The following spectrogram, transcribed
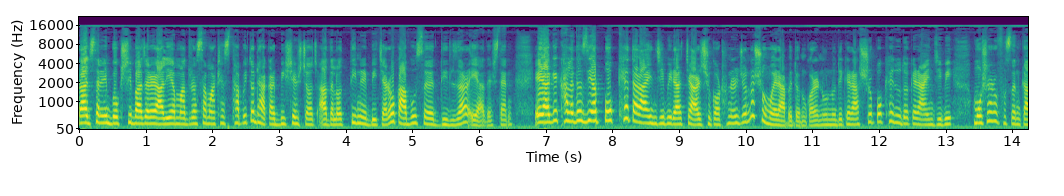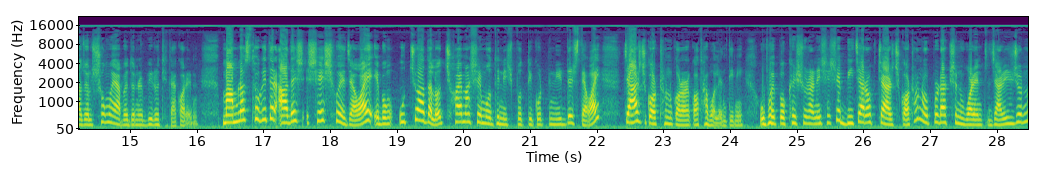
রাজধানীর বক্সিবাজারের আলিয়া মাদ্রাসা মাঠে স্থাপিত ঢাকার বিশেষ জজ আদালত তিনের বিচারক আবু সৈয়দ দিলজার এই আদেশ দেন। এর আগে খালেদা জিয়ার পক্ষে তার আইনজীবীরা চার্জ গঠনের জন্য সময়ের আবেদন করেন। অন্যদিকে রাষ্ট্রপক্ষে দুদকের আইনজীবী মোশাররফ হোসেন কাজল সময় আবেদনের বিরোধিতা করেন। মামলা স্থগিতের আদেশ শেষ হয়ে যাওয়ায় এবং উচ্চ আদালত ছয় মাসের মধ্যে নিষ্পত্তি করতে নির্দেশ দেওয়ায় চার্জ গঠন করার কথা বলেন তিনি। উভয় পক্ষের শুনানি শেষে বিচারক চার্জ গঠন ও প্রোডাকশন ওয়ারেন্ট জারির জন্য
